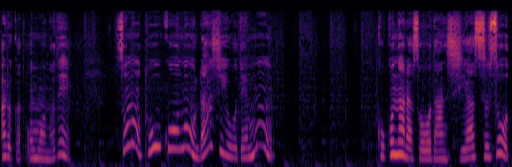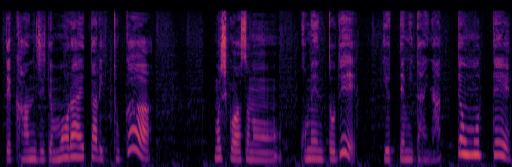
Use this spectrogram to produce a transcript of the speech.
あるかと思うのでその投稿のラジオでもここなら相談しやすそうって感じてもらえたりとかもしくはそのコメントで言ってみたいなって思って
